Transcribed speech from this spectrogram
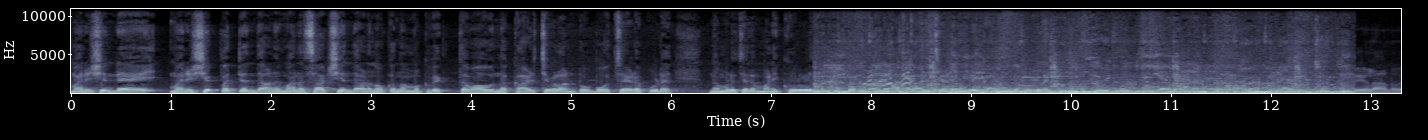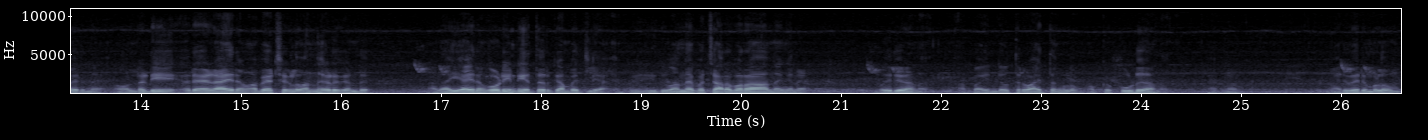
മനുഷ്യന്റെ മനുഷ്യപ്പറ്റ് എന്താണ്? മനസാക്ഷി എന്താണെന്നൊക്കെ നമുക്ക് വ്യക്തമാവുന്ന കാഴ്ചകളാണ് കേട്ടോ. ബോച്ചയുടെ കൂടെ നമ്മൾ ചില മണിക്കൂറുകൾ നിൽക്കുമ്പോൾ ആ കാഴ്ചയാണ് നമ്മൾ കാണുന്നത് മുഴുവൻ. വരുന്നത്. ഓൾറെഡി ഒരു ഏഴായിരം അപേക്ഷകൾ വന്നു കിടക്കുന്നുണ്ട്. അത് അയ്യായിരം കോടിയുണ്ടെങ്കിൽ തീർക്കാൻ പറ്റില്ല. ഇത് വന്നപ്പോൾ ചറപറാന്ന് ഇങ്ങനെ വരികയാണ്. അപ്പോൾ അതിന്റെ ഉത്തരവാദിത്തങ്ങളും ഒക്കെ കൂടുകയാണ്. കാരണം ആര് വരുമ്പോഴും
